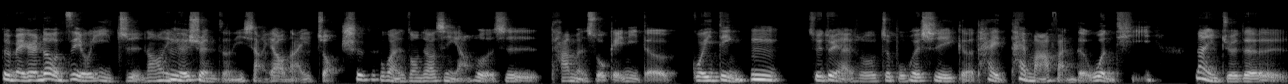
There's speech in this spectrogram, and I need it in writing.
对，每个人都有自由意志，然后你可以选择你想要哪一种。是的，不管是宗教信仰，或者是他们所给你的规定。嗯，所以对你来说，这不会是一个太太麻烦的问题。那你觉得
